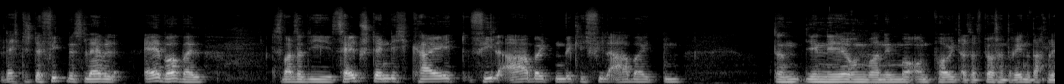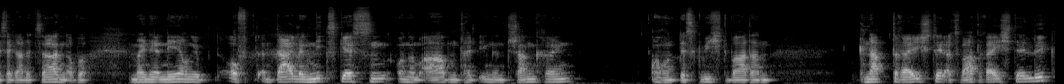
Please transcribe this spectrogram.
schlechteste Fitnesslevel ever, weil das war so die Selbstständigkeit, viel arbeiten, wirklich viel arbeiten. Dann die Ernährung war nicht mehr on point. Also als Personal Trainer darf man das ja gar nicht sagen, aber meine Ernährung, ich oft einen Tag lang nichts gegessen und am Abend halt irgendeinen Junk rein. Und das Gewicht war dann knapp dreistellig, also war dreistellig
